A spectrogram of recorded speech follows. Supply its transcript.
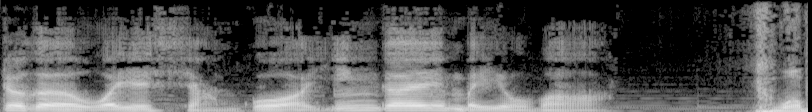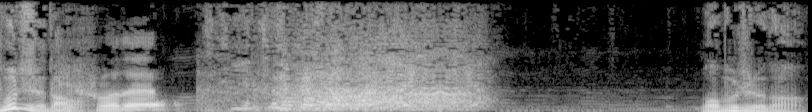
这个我也想过，应该没有吧？我不知道。你说的，我不知道。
